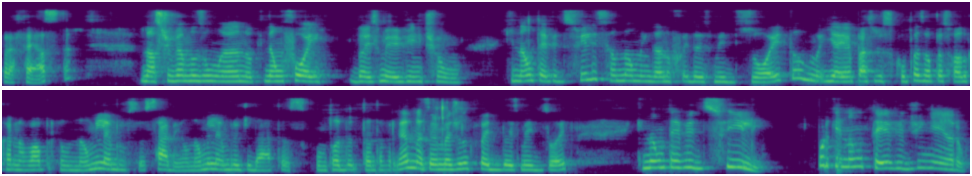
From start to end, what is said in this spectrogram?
a festa. Nós tivemos um ano que não foi 2021, que não teve desfile, se eu não me engano foi 2018, e aí eu peço desculpas ao pessoal do carnaval, porque eu não me lembro, vocês sabem, eu não me lembro de datas com toda, tanta frequência, mas eu imagino que foi de 2018, que não teve desfile, porque não teve dinheiro.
